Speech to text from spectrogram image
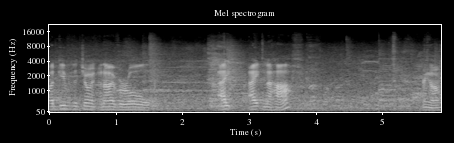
I'd give the joint an overall eight, eight and a half. Hang on.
